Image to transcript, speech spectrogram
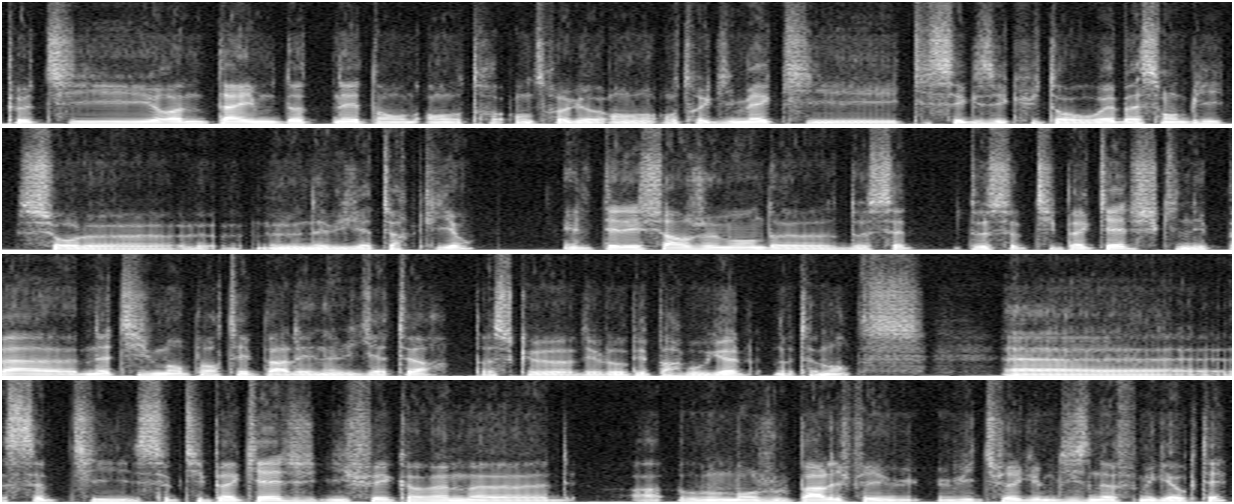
petit runtime.NET entre, entre, guillemets qui, s'exécute en WebAssembly sur le, navigateur client. Et le téléchargement de, cette, de ce petit package qui n'est pas nativement porté par les navigateurs, parce que développé par Google notamment, euh, ce, petit, ce petit package, il fait quand même, euh, au moment où je vous parle, il fait 8,19 mégaoctets.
